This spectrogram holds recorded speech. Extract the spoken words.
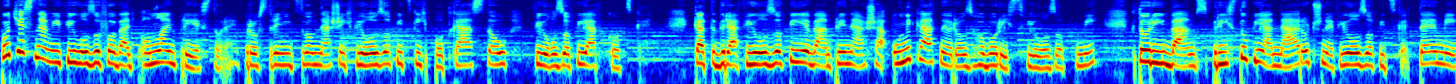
Poďte s nami filozofovať v online priestore prostredníctvom našich filozofických podcastov Filozofia v kocke. Katedra filozofie vám prináša unikátne rozhovory s filozofmi, ktorí vám sprístupia náročné filozofické témy,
